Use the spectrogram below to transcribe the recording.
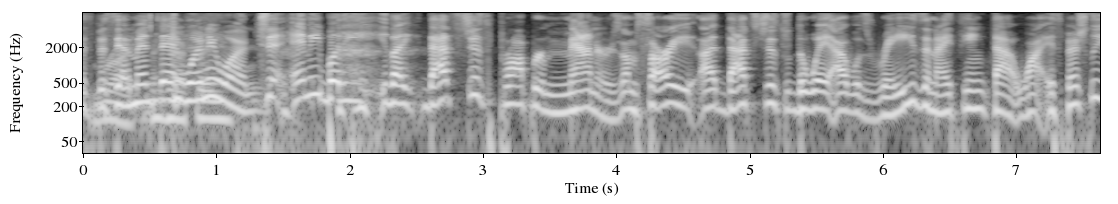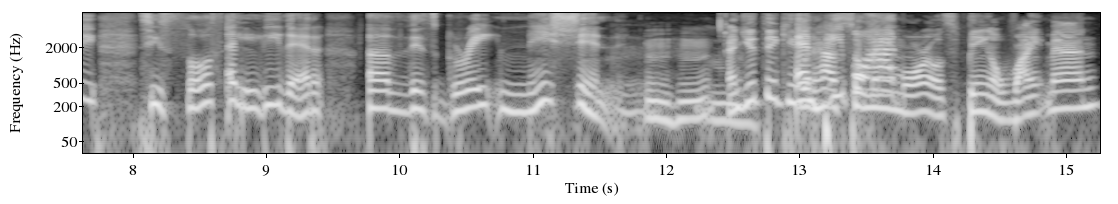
Especialmente To anyone. to anybody like that's just proper manners. I'm sorry, I, that's just the way I was raised, and I think that why, especially si sos el líder of this great nation. Mm-hmm. And you think he would And have so many had- morals being a white man?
